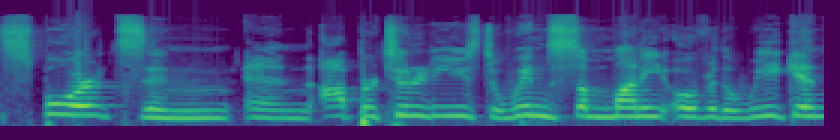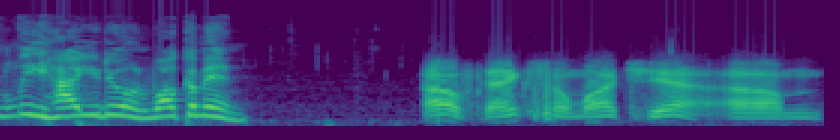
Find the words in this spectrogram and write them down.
sports and and opportunities to win some money over the weekend. Lee, how you doing? Welcome in. Oh, thanks so much. Yeah, um,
